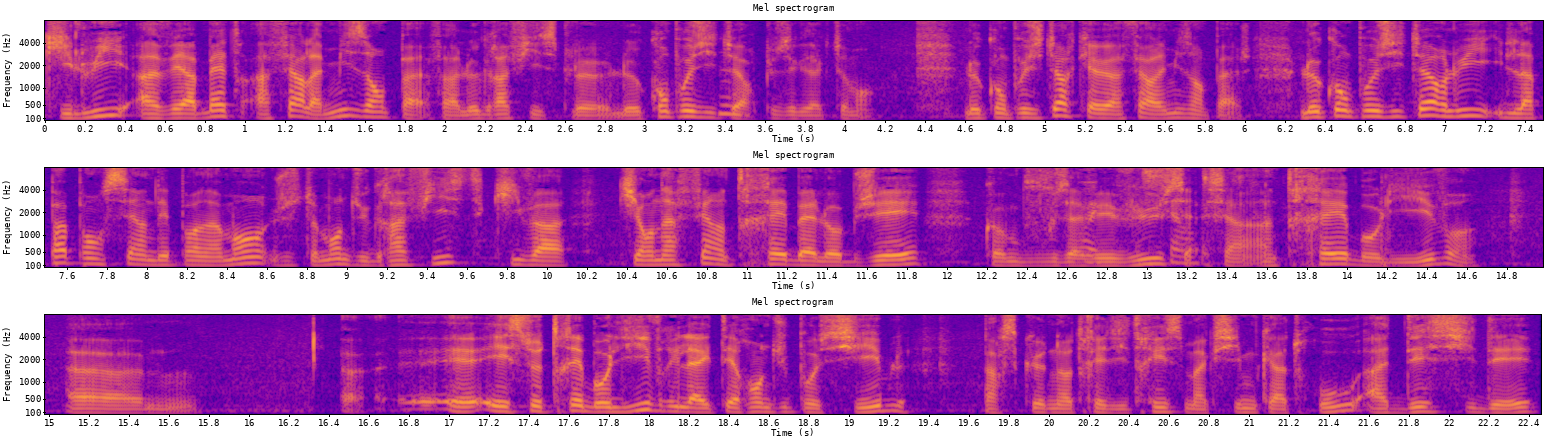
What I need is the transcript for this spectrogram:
qui lui avait à mettre à faire la mise en page, enfin le graphiste, le, compositeur mm. plus exactement, le compositeur qui avait à faire la mise en page. Le compositeur, lui, il l'a pas pensé indépendamment justement du graphiste qui va, qui en a fait un très bel objet, comme vous avez vu, c'est un, très beau livre. Euh, euh, et, et, ce très beau livre, il a été rendu possible parce que notre éditrice Maxime Catrou a décidé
